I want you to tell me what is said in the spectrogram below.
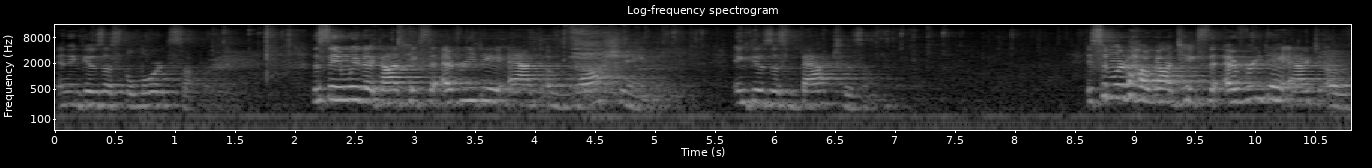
and then gives us the Lord's Supper. The same way that God takes the everyday act of washing and gives us baptism. It's similar to how God takes the everyday act of,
